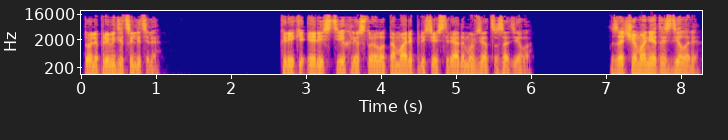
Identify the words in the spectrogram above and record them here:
«Толя, приведи целителя». Крики Эри стихли, стоило Тамаре присесть рядом и взяться за дело. «Зачем они это сделали?»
